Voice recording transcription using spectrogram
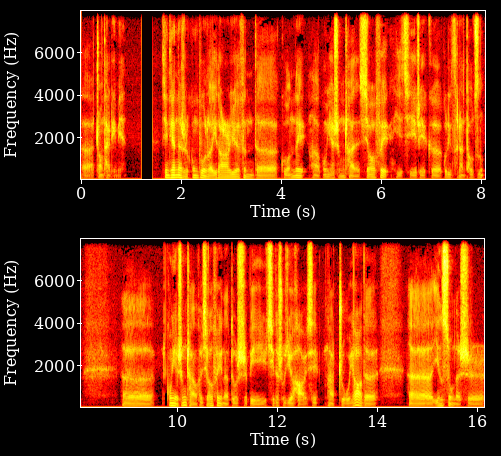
呃状态里面。今天呢是公布了一到二月份的国内啊工业生产、消费以及这个固定资产投资。呃，工业生产和消费呢，都是比预期的数据好一些。啊，主要的呃因素呢是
